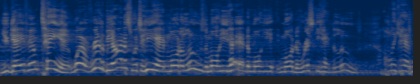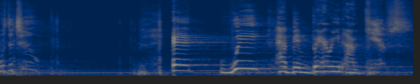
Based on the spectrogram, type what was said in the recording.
you gave him 10. Well, really, be honest with you, he had more to lose. The more he had, the more, he, more the risk he had to lose. All he had was the two. And we have been burying our gifts.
